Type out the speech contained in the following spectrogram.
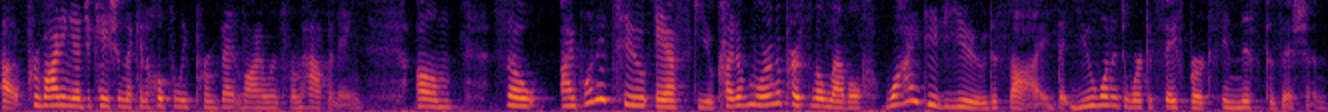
uh, providing education that can hopefully prevent violence from happening. Um, so, I wanted to ask you, kind of more on a personal level, why did you decide that you wanted to work at Safe Berks in this position?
